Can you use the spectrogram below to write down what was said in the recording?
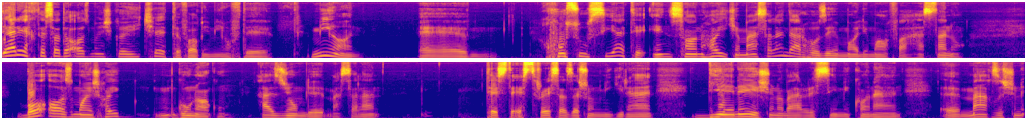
در اقتصاد آزمایشگاهی چه اتفاقی میفته میان خصوصیت انسان هایی که مثلا در حوزه مالی موفق هستن و با آزمایش های گوناگون از جمله مثلا تست استرس ازشون می‌گیرن دی ایشون رو بررسی می‌کنن مغزشون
